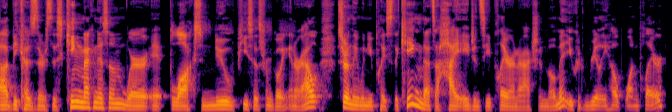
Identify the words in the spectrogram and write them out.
uh, because there's this king mechanism where it blocks new pieces from going in or out. Certainly, when you place the king, that's a high agency player interaction moment. You could really help one player,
